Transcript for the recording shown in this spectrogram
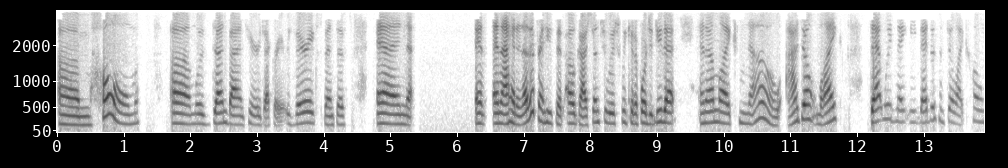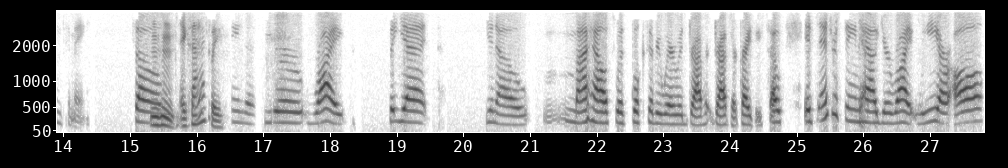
um, home um, was done by interior decorator. It was very expensive, and and and I had another friend who said, "Oh gosh, don't you wish we could afford to do that?" And I'm like, "No, I don't like. That would make me. That doesn't feel like home to me." So Mhm, exactly. you're right, but yet, you know, my house with books everywhere would drive her, drives her crazy. So it's interesting Yeah. how you're right. We are all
